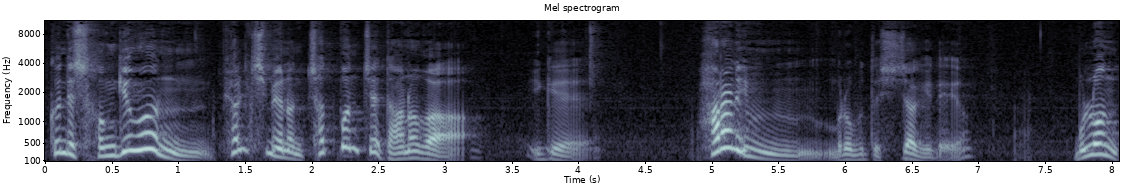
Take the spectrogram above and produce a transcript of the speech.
그런데 성경은 펼치면은 첫 번째 단어가 이게 하나님으로부터 시작이 돼요. 물론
